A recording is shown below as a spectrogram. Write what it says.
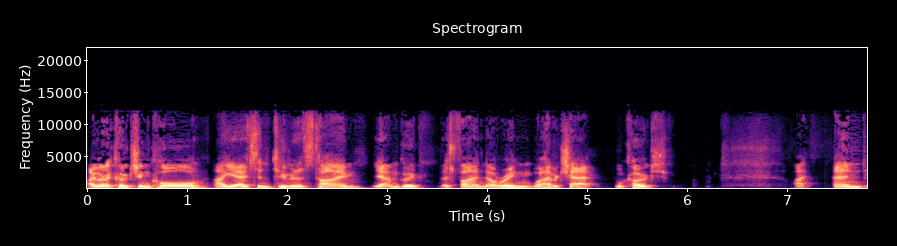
I got a coaching call. Oh yeah it's in two minutes time. Yeah i'm good. That's fine. They'll ring. We'll have a chat. We'll coach. I, and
